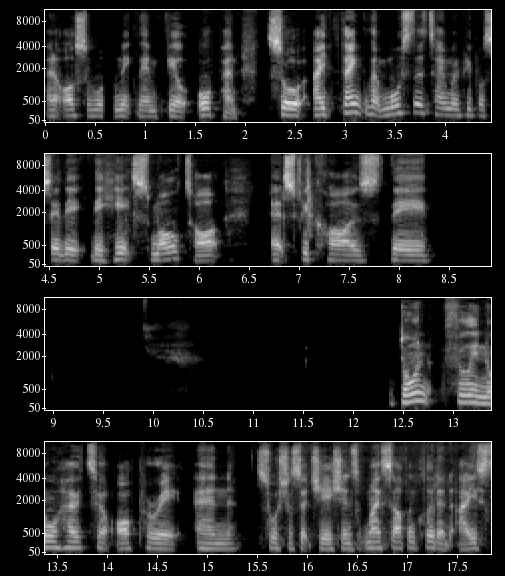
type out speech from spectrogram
and it also will make them feel open. So I think that most of the time when people say they, they hate small talk, it's because they don't fully know how to operate in social situations, myself included. I used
